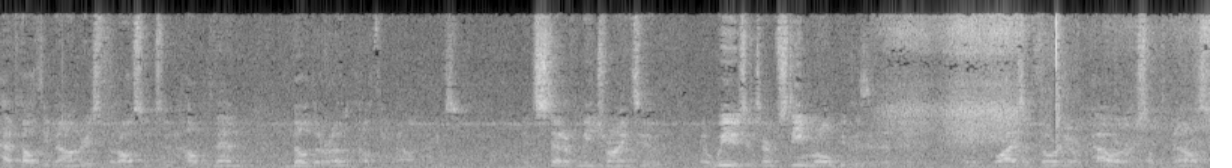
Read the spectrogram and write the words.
have healthy boundaries, but also to help them build their own healthy boundaries. Instead of me trying to, you know, we use the term steamroll because it, it, it implies authority or power or something else,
